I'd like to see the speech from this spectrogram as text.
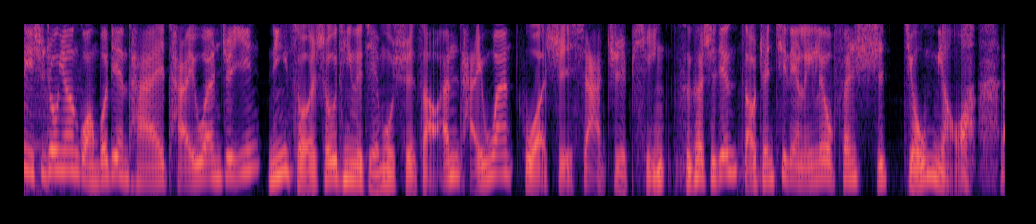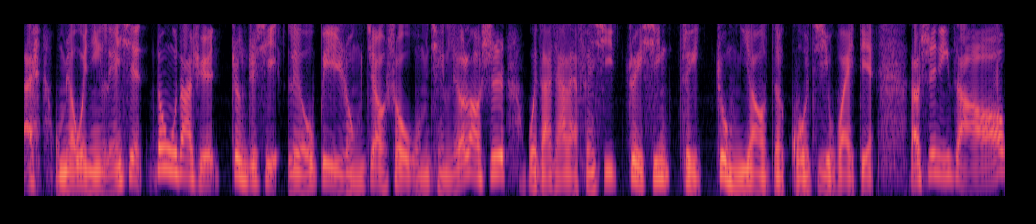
里是中央广播电台台湾之音，您所收听的节目是《早安台湾》，我是夏志平。此刻时间早晨七点零六分十九秒啊，来，我们要为您连线东吴大学政治系刘碧荣教授，我们请刘老师为大家来分析最新最重要的国际外电。老师您早，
